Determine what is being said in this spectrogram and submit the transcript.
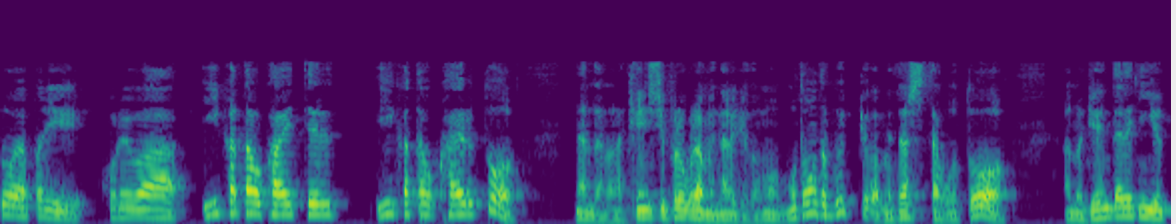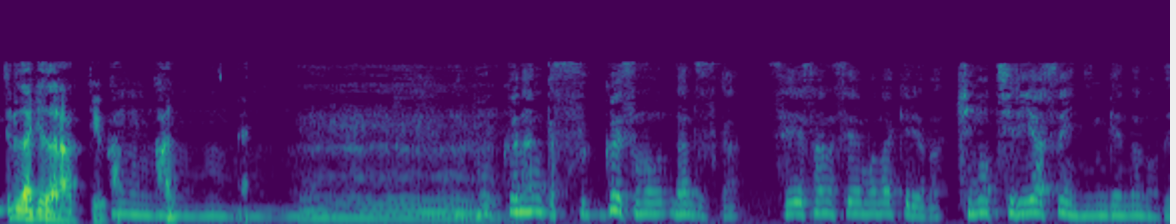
と、やっぱり、これは、言い方を変えてる、言い方を変えると、なんだろうな、研修プログラムになるけども、もともと仏教が目指したことを、あの、現代的に言ってるだけだなっていうか、うんうんうん感うんううんん僕なんかすっごいその、なんですか、生産性もなければ気の散りやすい人間なので、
